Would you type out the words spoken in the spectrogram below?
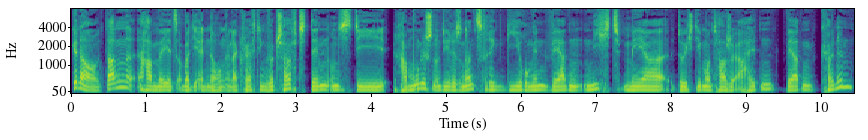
Genau, dann haben wir jetzt aber die Änderung an der Crafting-Wirtschaft, denn uns die harmonischen und die Resonanzregierungen werden nicht mehr durch Demontage erhalten werden können.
